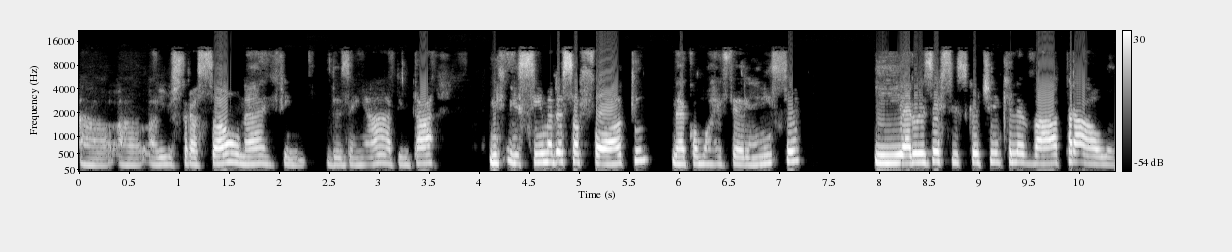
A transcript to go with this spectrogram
a, a, a ilustração, né, enfim, desenhar, pintar, em, em, cima dessa foto, né, como referência, e era o exercício que eu tinha que levar para aula.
